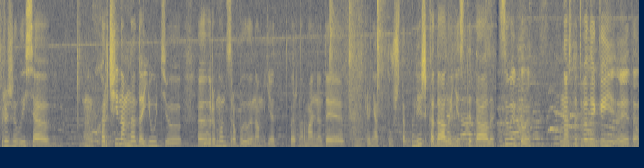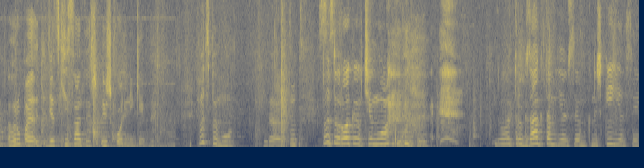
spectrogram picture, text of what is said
прижилися. Ну, харчі нам надають, е, е, ремонт зробили нам. Є тепер нормально де прийняти душ. Там ліжка дали, їсти дали. Звикли. У нас тут великий ета, група дитячий сад і ш- і школьників. Тут спимо, Да, тут тут уроки вчимо. От рюкзак там є, все, книжки є, все.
